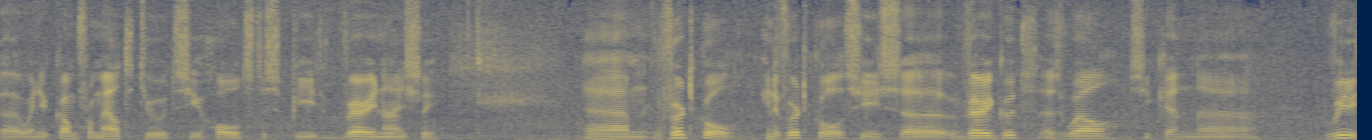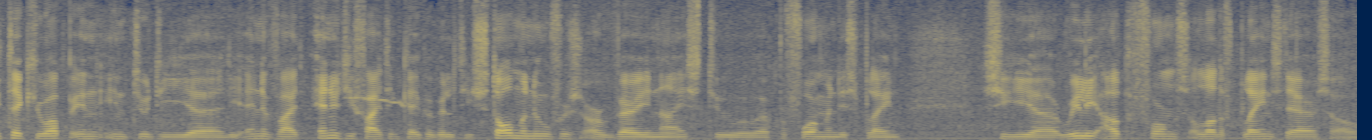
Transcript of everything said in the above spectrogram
Uh, when you come from altitude, she holds the speed very nicely. Um, vertical, in the vertical, she's uh, very good as well. She can uh, really take you up in into the uh, the energy fighting capability. Stall maneuvers are very nice to uh, perform in this plane. She uh, really outperforms a lot of planes there. So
